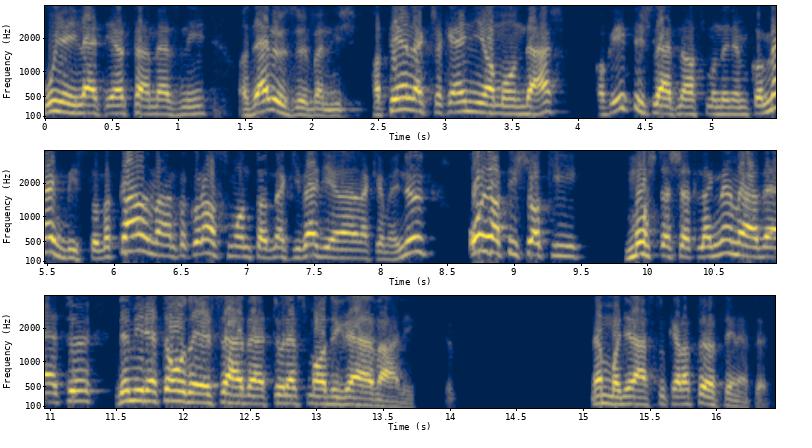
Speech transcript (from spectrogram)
Úgy lehet értelmezni az előzőben is. Ha tényleg csak ennyi a mondás, akkor itt is lehetne azt mondani, amikor megbíztad a Kálmánt, akkor azt mondtad neki, vegyél el nekem egy nőt, olyat is, aki most esetleg nem elvehető, de mire te odaérsz elvehető lesz, ma addigra elválik. Nem magyaráztuk el a történetet.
